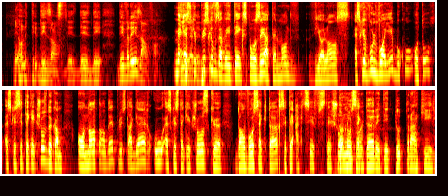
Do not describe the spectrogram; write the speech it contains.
Mais on était des, en- des, des, des, des vrais enfants. Mais est-ce que, puisque vous avez été exposé à tellement de violence, est-ce que vous le voyez beaucoup autour? Est-ce que c'était quelque chose de comme on entendait plus la guerre ou est-ce que c'était quelque chose que dans vos secteurs c'était actif, c'était chaud? Dans comme nos secteurs, était tout tranquille.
